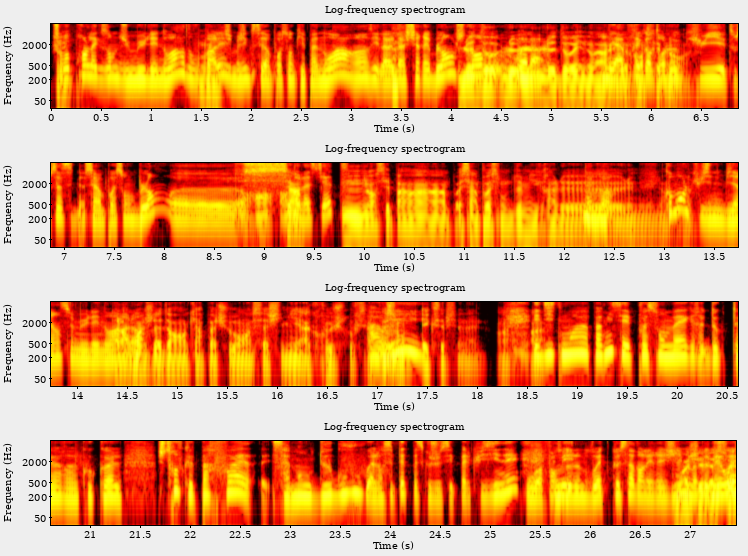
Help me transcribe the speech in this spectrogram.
Je Oui. reprends l'exemple du mulet noir dont vous Oui. parlez. J'imagine que c'est un poisson qui est pas noir. hein. La, la chair est blanche. Le non? Dos, le, Voilà. le dos est noir. Mais et après, quand on le cuit et tout ça, c'est c'est un poisson blanc euh, en- dans un- l'assiette? Non, c'est pas un, c'est un poisson demi-gras le, le mulet noir. Comment on le cuisine bien ce mulet noir alors, alors, moi, je l'adore en carpaccio, en sashimi, à cru. Je trouve que c'est un Ah poisson oui. exceptionnel. Ouais, Et ouais. dites-moi, parmi ces poissons maigres, docteur euh, Cocolle, je trouve que parfois euh, ça manque de goût. Alors c'est peut-être parce que je ne sais pas le cuisiner. Ou à force Mais- de ne mettre que ça dans les régimes, Moi, la poisson, que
